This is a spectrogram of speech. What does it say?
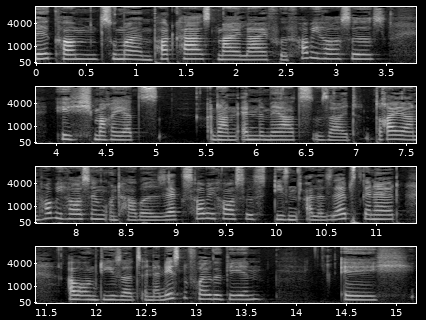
Willkommen zu meinem Podcast My Life with Hobby Horses. Ich mache jetzt dann Ende März seit drei Jahren Hobbyhorsing und habe sechs Hobbyhorses. Die sind alle selbst genäht, aber um die soll es in der nächsten Folge gehen. Ich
